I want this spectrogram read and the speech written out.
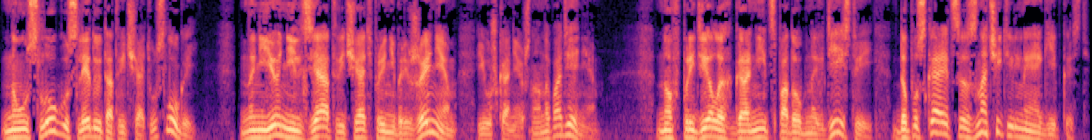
На услугу следует отвечать услугой. На нее нельзя отвечать пренебрежением и уж, конечно, нападением. Но в пределах границ подобных действий допускается значительная гибкость.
